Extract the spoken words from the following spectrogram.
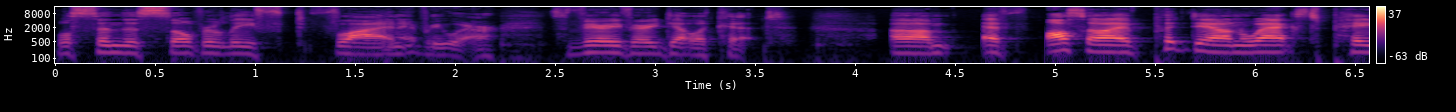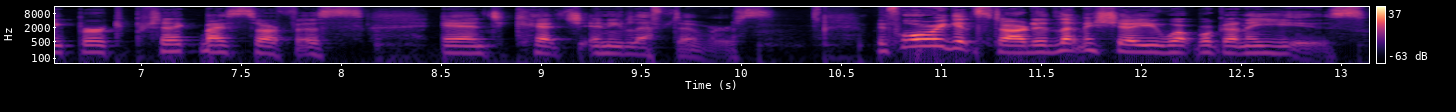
will send this silver leaf flying everywhere. It's very, very delicate. Um, also, I've put down waxed paper to protect my surface and to catch any leftovers. Before we get started, let me show you what we're going to use.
